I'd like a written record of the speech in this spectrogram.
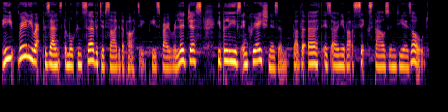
He really represents the more conservative side of the party. He's very religious. He believes in creationism, that the earth is only about 6,000 years old.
